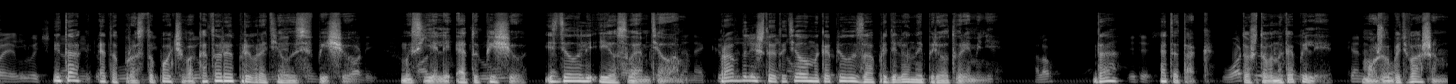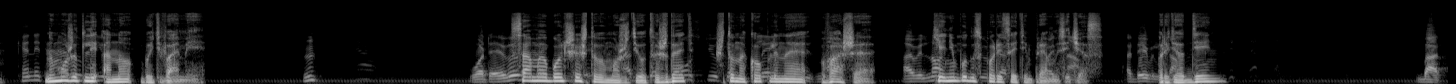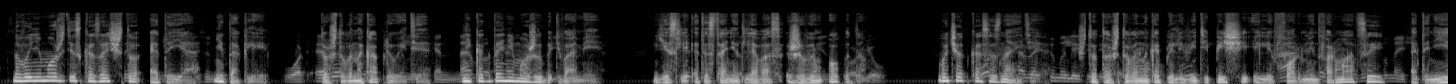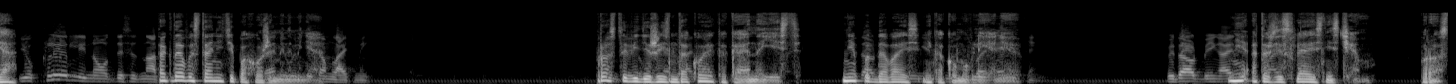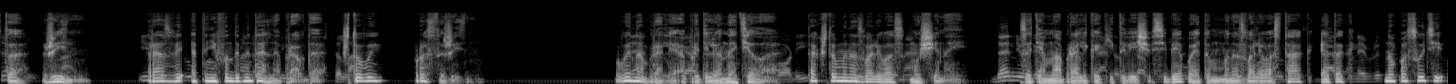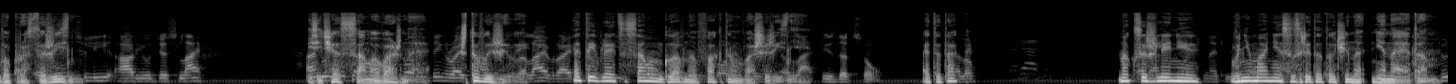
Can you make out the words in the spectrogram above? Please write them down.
Итак, это просто почва, которая превратилась в пищу. Мы съели эту пищу и сделали ее своим телом. Правда ли, что это тело накопилось за определенный период времени? Да, это так. То, что вы накопили, может быть вашим, но может ли оно быть вами? Самое большее, что вы можете утверждать, что накопленное ваше. Я не буду спорить с этим прямо сейчас. Придет день, но вы не можете сказать, что это я, не так ли? То, что вы накапливаете, никогда не может быть вами, если это станет для вас живым опытом. Вы четко осознаете, что то, что вы накопили в виде пищи или в форме информации, — это не я. Тогда вы станете похожими на меня. Просто видя жизнь такой, какая она есть, не поддаваясь никакому влиянию, не отождествляясь ни с чем. Просто жизнь. Разве это не фундаментальная правда, что вы — просто жизнь? Вы набрали определенное тело, так что мы назвали вас мужчиной. Затем набрали какие-то вещи в себе, поэтому мы назвали вас так, этак, но по сути вы просто жизнь. И сейчас самое важное, что вы живы. Это является самым главным фактом вашей жизни. Это так? Но, к сожалению, внимание сосредоточено не на этом.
